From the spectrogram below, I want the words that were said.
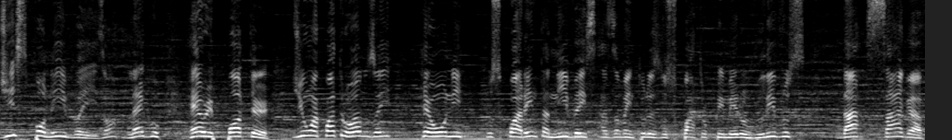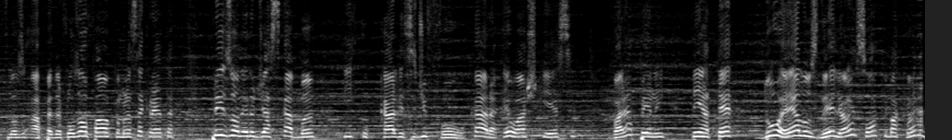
disponíveis. Ó, Lego Harry Potter, de 1 a 4 anos aí, reúne os 40 níveis, as aventuras dos quatro primeiros livros da saga A Pedra Filosofal, a Câmara Secreta, Prisioneiro de Azkaban e O Cálice de Fogo. Cara, eu acho que esse vale a pena, hein? Tem até duelos nele, olha só que bacana.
